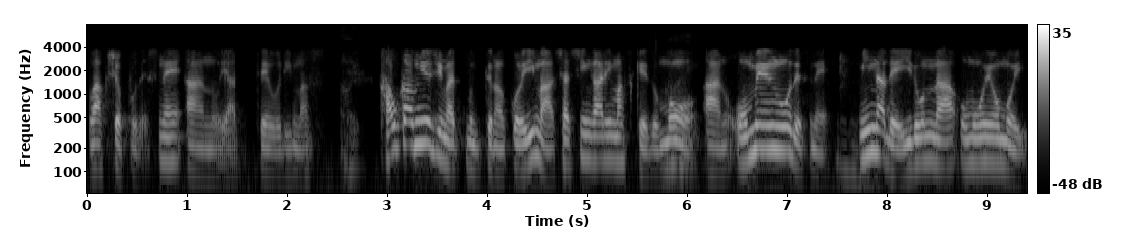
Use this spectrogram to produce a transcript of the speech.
ワークショップをですねあのやっております。はい、顔顔ミュージアムっていうのはこれ今写真がありますけれども、はい、あのお面をですねみんなでいろんな思い思い、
